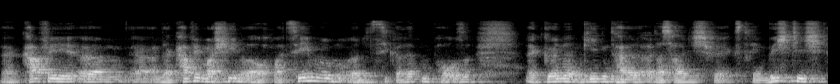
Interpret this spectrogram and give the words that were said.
äh, Kaffee ähm, an der Kaffeemaschine oder auch mal zehn Minuten oder die Zigarettenpause gönne. Im Gegenteil, das halte ich für extrem wichtig.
